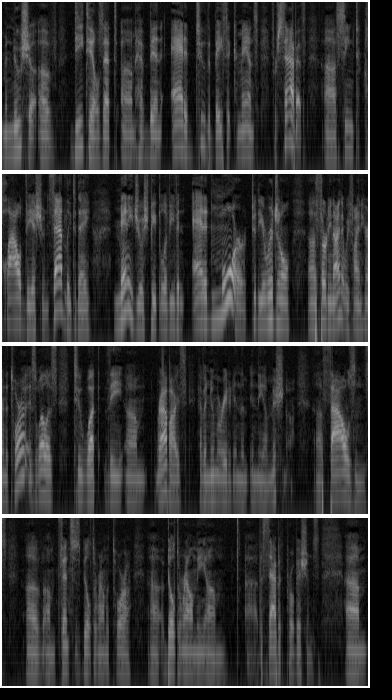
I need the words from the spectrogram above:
minutia of details that um, have been added to the basic commands for Sabbath uh, seem to cloud the issue. And sadly, today, many Jewish people have even added more to the original uh, 39 that we find here in the Torah, as well as to what the um, rabbis have enumerated in the in the uh, Mishnah. Uh, thousands of um, fences built around the Torah, uh, built around the um, uh, the Sabbath prohibitions. Um,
